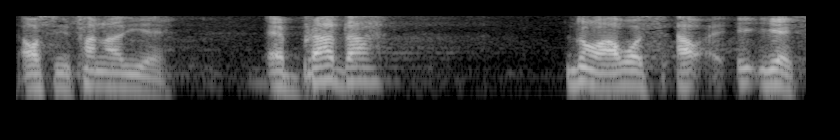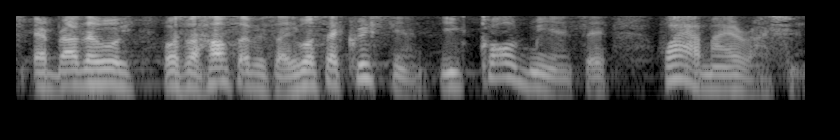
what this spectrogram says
I was in final year. A brother, no, I was, I, yes, a brother who was a house officer. He was a Christian. He called me and said, Why am I rushing?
